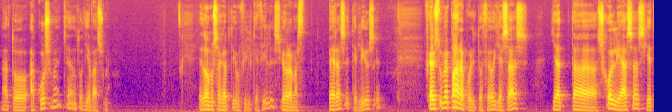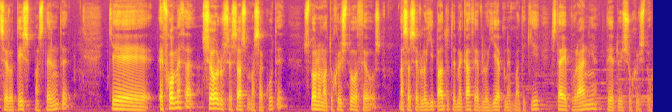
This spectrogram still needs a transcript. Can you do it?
να το ακούσουμε και να το διαβάσουμε. Εδώ όμως αγαπητοί μου φίλοι και φίλες, η ώρα μας πέρασε, τελείωσε. Ευχαριστούμε πάρα πολύ το Θεό για σας, για τα σχόλιά σας, για τις ερωτήσεις που μας στέλνετε και ευχόμεθα σε όλους εσάς που μας ακούτε στο όνομα του Χριστού ο Θεός να σας ευλογεί πάντοτε με κάθε ευλογία πνευματική στα επουράνια τε του Ιησού Χριστού.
